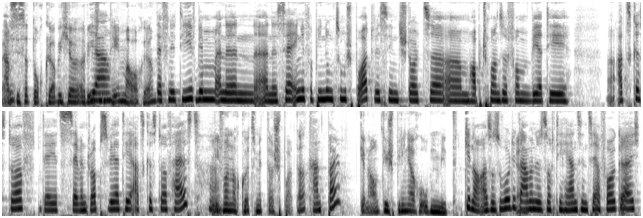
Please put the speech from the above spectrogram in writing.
Weil es ist ja doch, glaube ich, ein Riesenthema ja, auch, ja? Definitiv. Wir haben einen, eine sehr enge Verbindung zum Sport. Wir sind stolzer ähm, Hauptsponsor vom WRT äh, Atzgersdorf, der jetzt Seven Drops WRT Atzgersdorf heißt. Hilf mal noch kurz mit der Sportart. Handball. Genau, und die spielen ja auch oben mit. Genau, also sowohl die ja. Damen als auch die Herren sind sehr erfolgreich.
